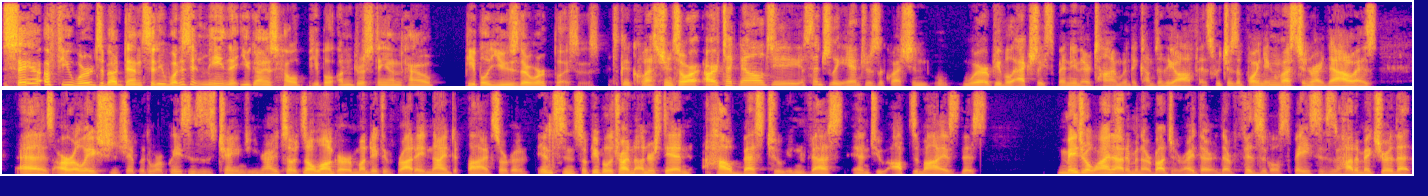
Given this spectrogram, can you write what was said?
Say a few words about Density. What does it mean that you guys help people understand how people use their workplaces? It's a good question. So our, our technology essentially answers the question, where are people actually spending their time when they come to the office, which is a poignant mm. question right now as as our relationship with workplaces is changing, right? So it's no longer Monday through Friday, nine to five sort of instance. So people are trying to understand how best to invest and to optimize this major line item in their budget, right? Their their physical spaces and how to make sure that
